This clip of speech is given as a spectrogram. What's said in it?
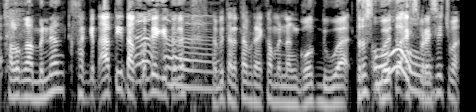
kalau nggak menang sakit hati takutnya gitu kan tapi ternyata mereka menang gold 2 terus gue tuh Oh. ekspresinya cuma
